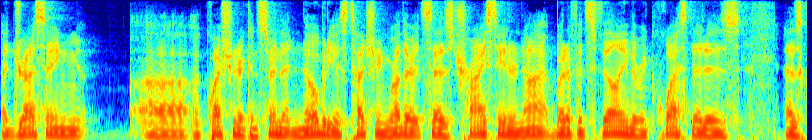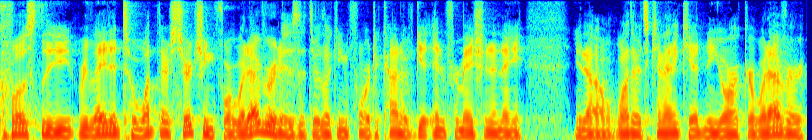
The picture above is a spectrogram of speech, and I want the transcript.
addressing uh, a question or concern that nobody is touching, whether it says tri-state or not, but if it's filling the request that is as closely related to what they're searching for, whatever it is that they're looking for to kind of get information in a, you know, whether it's Connecticut, New York, or whatever,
